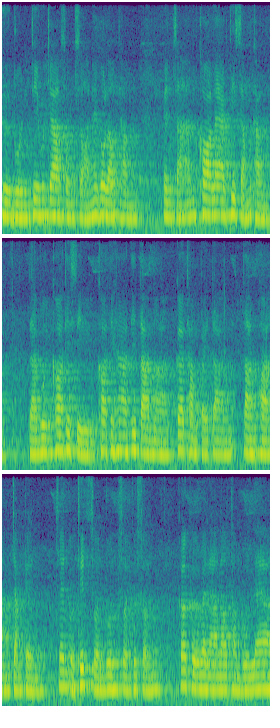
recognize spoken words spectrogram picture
คือบุญที่พระเจ้าทรงสอนให้พวกเราทำเป็นสามข้อแรกที่สำคัญ แต่บุญข้อที่สี่ข้อที่ห้าที่ตามมาก็ทำไปตามตามความจำเป็น เช่น อุทิศส่วนบุญส่วนกุศล ก็คือเวลาเราทำบุญแล้ว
